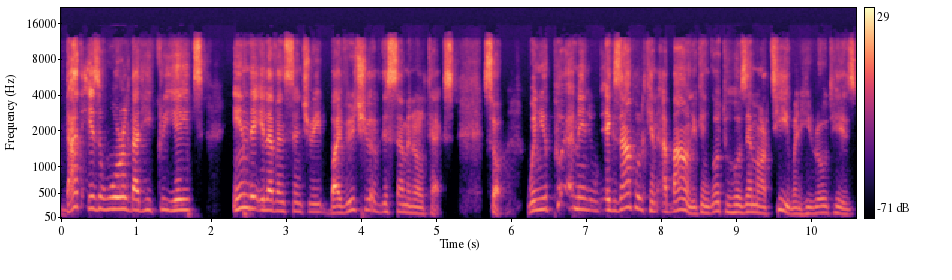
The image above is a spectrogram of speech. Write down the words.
That is a world that he creates in the 11th century by virtue of this seminal text. So when you put, I mean, example can abound. You can go to Jose Marti when he wrote his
